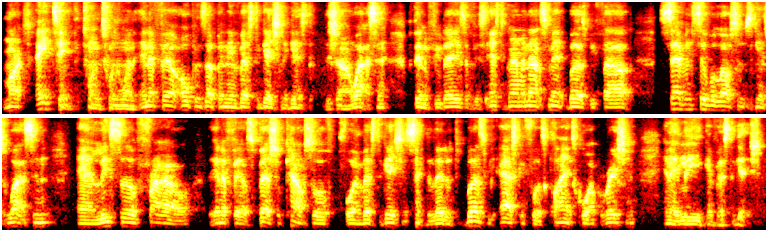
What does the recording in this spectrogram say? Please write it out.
March 18th, 2021, NFL opens up an investigation against Deshaun Watson. Within a few days of his Instagram announcement, Buzbee filed seven civil lawsuits against Watson, and Lisa Friel, the NFL special counsel for investigation, sent the letter to Buzbee asking for his client's cooperation in a league investigation.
